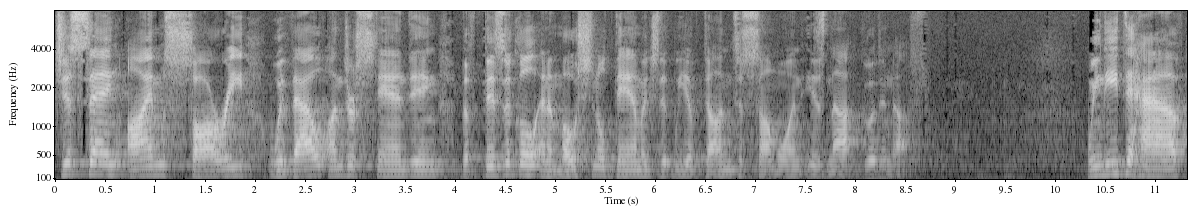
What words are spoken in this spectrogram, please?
Just saying, I'm sorry, without understanding the physical and emotional damage that we have done to someone is not good enough. We need to have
